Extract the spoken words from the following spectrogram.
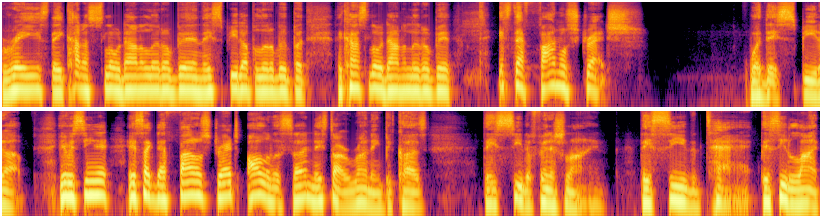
race, they kind of slow down a little bit and they speed up a little bit, but they kind of slow down a little bit. It's that final stretch where they speed up. You ever seen it? It's like that final stretch, all of a sudden they start running because they see the finish line. They see the tag, they see the line,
